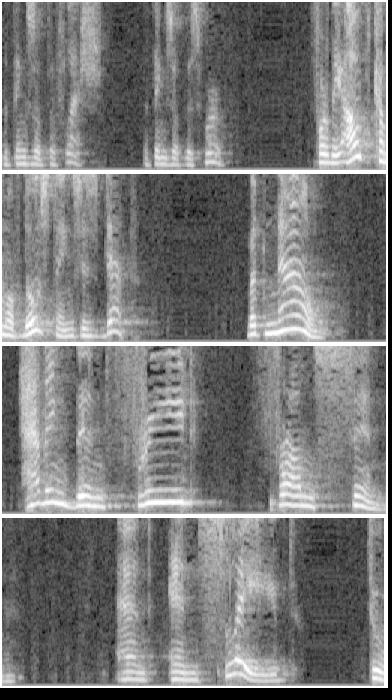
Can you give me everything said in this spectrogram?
The things of the flesh, the things of this world. For the outcome of those things is death. But now, having been freed from sin and enslaved to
